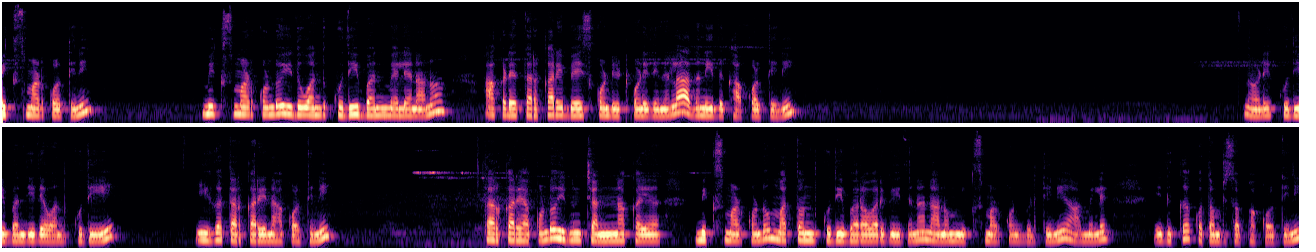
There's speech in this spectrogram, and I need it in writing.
ಮಿಕ್ಸ್ ಮಾಡ್ಕೊಳ್ತೀನಿ. ಮಿಕ್ಸ್ ಮಾಡಿಕೊಂಡು ಇದು ಒಂದು ಕುದಿ ಬಂದ ಮೇಲೆ ನಾನು ಆ ಕಡೆ ತರಕಾರಿ ಬೇಯಿಸ್ಕೊಂಡು ಇಟ್ಕೊಂಡಿದ್ದೀನಲ್ಲ, ಅದನ್ನು ಇದಕ್ಕೆ ಹಾಕ್ಕೊಳ್ತೀನಿ ನೋಡಿ, ಕುದಿ ಬಂದಿದೆ ಒಂದು ಕುದಿ. ಈಗ ತರಕಾರಿನ ಹಾಕ್ಕೊಳ್ತೀನಿ ತರಕಾರಿ ಹಾಕ್ಕೊಂಡು ಇದನ್ನು ಚೆನ್ನಾಗಿ ಕೈ ಮಿಕ್ಸ್ ಮಾಡಿಕೊಂಡು ಮತ್ತೊಂದು ಕುದಿ ಬರೋವರೆಗೂ ಇದನ್ನು ನಾನು ಮಿಕ್ಸ್ ಮಾಡ್ಕೊಂಡು ಬಿಡ್ತೀನಿ. ಆಮೇಲೆ ಇದಕ್ಕೆ ಕೊತ್ತಂಬರಿ ಸೊಪ್ಪು ಹಾಕ್ಕೊಳ್ತೀನಿ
